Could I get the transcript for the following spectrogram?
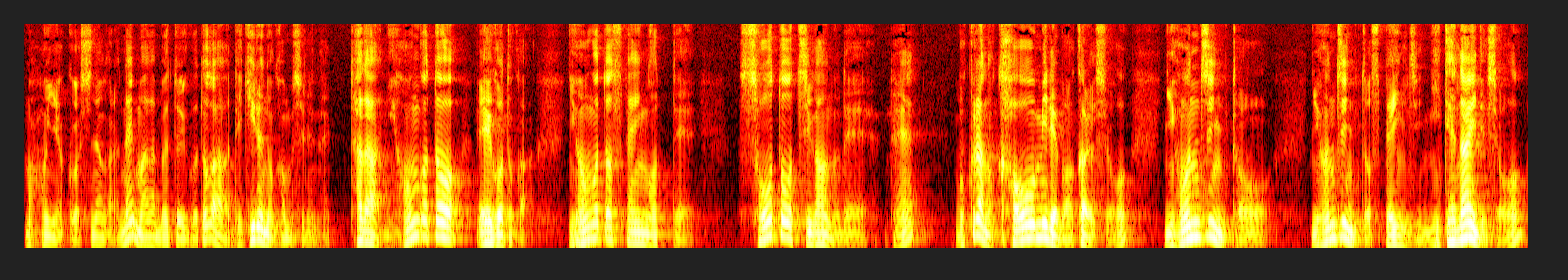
まあ、翻訳をしながらね学ぶということができるのかもしれない。ただ日本語と英語とか日本語とスペイン語って相当違うのでね僕らの顔を見れば分かるでしょ？日本人と日本人とスペイン人似てないでしょ？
